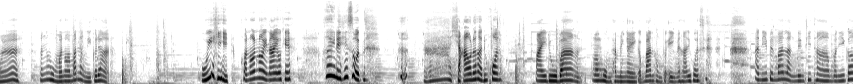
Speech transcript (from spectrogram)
มางั้นบุ๋มมานอนบ้านหลังนี้ก็ได้ อุ้ยขอนอนหน่อยนายโอเคเฮ้ยในที่สุดอ่าเช้าแล้วค่ะทุกคนไปดูบ้างว่าบุ๋มทำยังไงกับบ้านของตัวเองนะคะทุกคน อันนี้เป็นบ้านหลังหนึ่งที่ทำอันนี้ก็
